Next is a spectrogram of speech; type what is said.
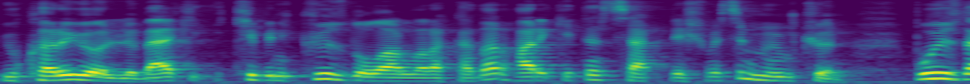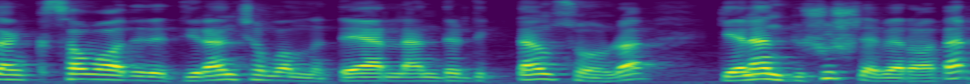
yukarı yönlü belki 2200 dolarlara kadar hareketin sertleşmesi mümkün. Bu yüzden kısa vadede direnç alanını değerlendirdikten sonra gelen düşüşle beraber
